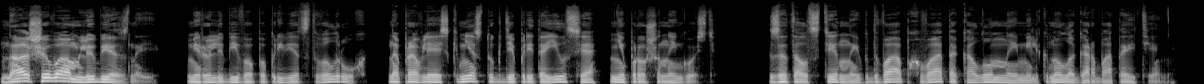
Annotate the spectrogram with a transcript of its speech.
«Наши вам, любезный!» миролюбиво поприветствовал Рух, направляясь к месту, где притаился непрошенный гость. За толстенной в два обхвата колонной мелькнула горбатая тень.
